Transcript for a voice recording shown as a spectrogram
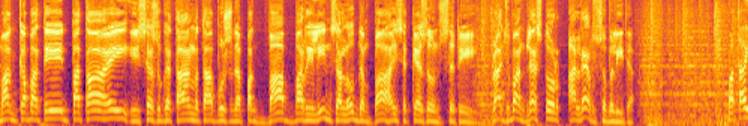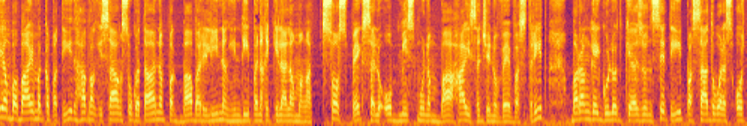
Magkapatid patay, isa sugatan matapos na pagbabarilin sa loob ng bahay sa Quezon City. Radyoman Lester Aler sa balita. Patay ang babae magkapatid habang isa ang sugatan ng pagbabarili ng hindi pa nakikilalang mga sospek sa loob mismo ng bahay sa Genoveva Street, Barangay Gulod, Quezon City, pasado alas 8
